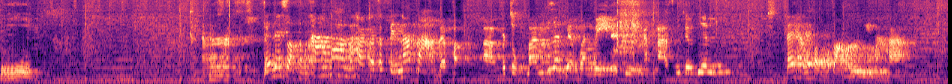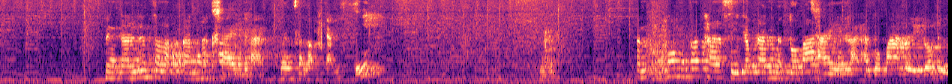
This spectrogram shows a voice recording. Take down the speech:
นี่อ่าและในส่วนของข้างบ้านนะคะ ก็จะเป็นหน้าต่างแบบอ่ากระจกบานเลื่อนแบบวันเวย์นั่นเองนะคะ ซึ่งจะเลื่อนได้ทั้งสองฝั่งเลยนะคะ เป็นการเลื่อนสลับกันนะคะใช่ค่ะเลื่อนสลับกันนี่ ผนังห้องก็ทาสีเดียวกันเหมือนตัวบ้าน ใช่ค่ะทั้งตัวบ้านเลยรวมถึง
